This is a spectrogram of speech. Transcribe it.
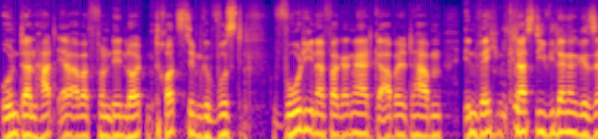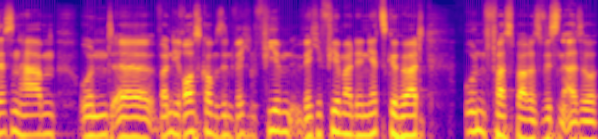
Und dann hat er aber von den Leuten trotzdem gewusst, wo die in der Vergangenheit gearbeitet haben, in welchem Klass die wie lange gesessen haben und äh, wann die rauskommen sind, welchen Firmen, welche Firma denn jetzt gehört. Unfassbares Wissen. Also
